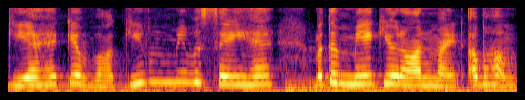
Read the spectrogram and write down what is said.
کیا ہے کہ واقعی میں وہ صحیح ہے مطلب میک یور آن مائنڈ اب ہم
